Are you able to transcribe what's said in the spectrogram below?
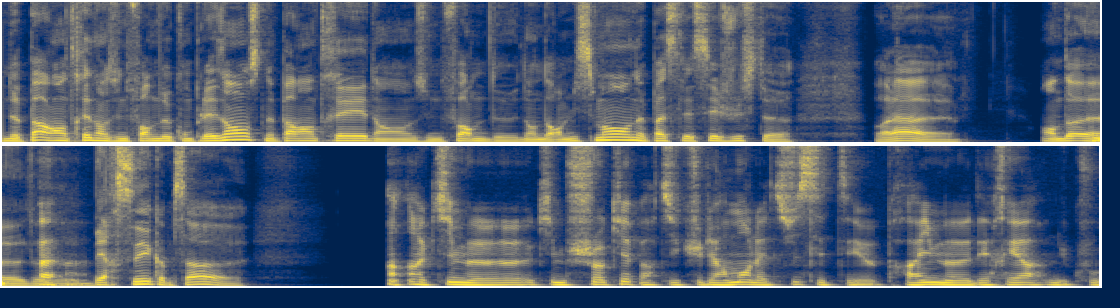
ne pas rentrer dans une forme de complaisance, ne pas rentrer dans une forme de, d'endormissement, ne pas se laisser juste, euh, voilà, euh, euh, de- Ah. bercer comme ça. euh. Un, un qui me qui me choquait particulièrement là-dessus, c'était Prime Derrea, du coup.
